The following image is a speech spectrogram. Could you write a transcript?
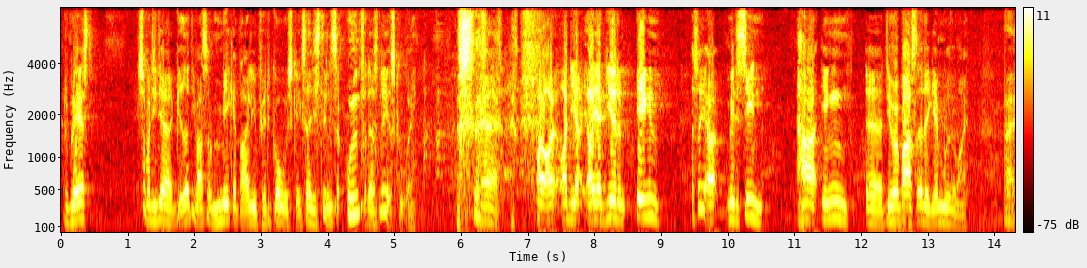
og det blæste. Så var de der geder, de var så mega dejlige pædagogiske, ikke? så havde de stillet sig uden for deres lægeskur, ikke? ja. og, og, og, de, og jeg giver dem ingen, altså jeg, medicin har ingen, øh, de hører bare slet ikke hjemme ud ved mig. Nej.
